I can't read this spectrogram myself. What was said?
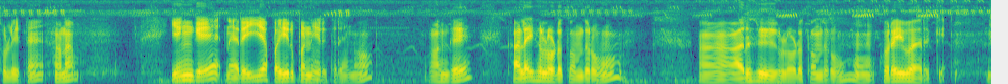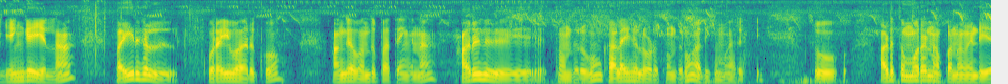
சொல்லிட்டேன். ஆனால் எங்கே நிறைய பயிர் பண்ணியிருக்கிறேனோ அங்கே களைகளோட தொந்தரவும் அருகுகளோட தொந்தரவும் குறைவாக இருக்குது எங்கே எல்லாம் பயிர்கள் குறைவாக இருக்கோ அங்கே வந்து பார்த்திங்கன்னா அருகு தொந்தரவும் களைகளோட தொந்தரவும் அதிகமாக இருக்குது ஸோ அடுத்த முறை நான் பண்ண வேண்டிய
